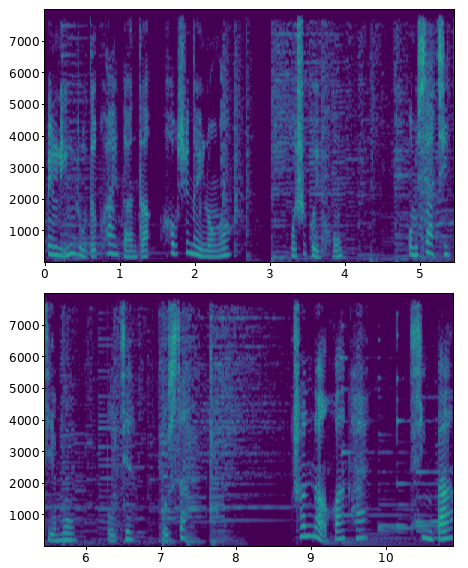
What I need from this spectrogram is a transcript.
被凌辱的快感的后续内容哦。我是鬼狐，我们下期节目不见不散。春暖花开，信吧，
